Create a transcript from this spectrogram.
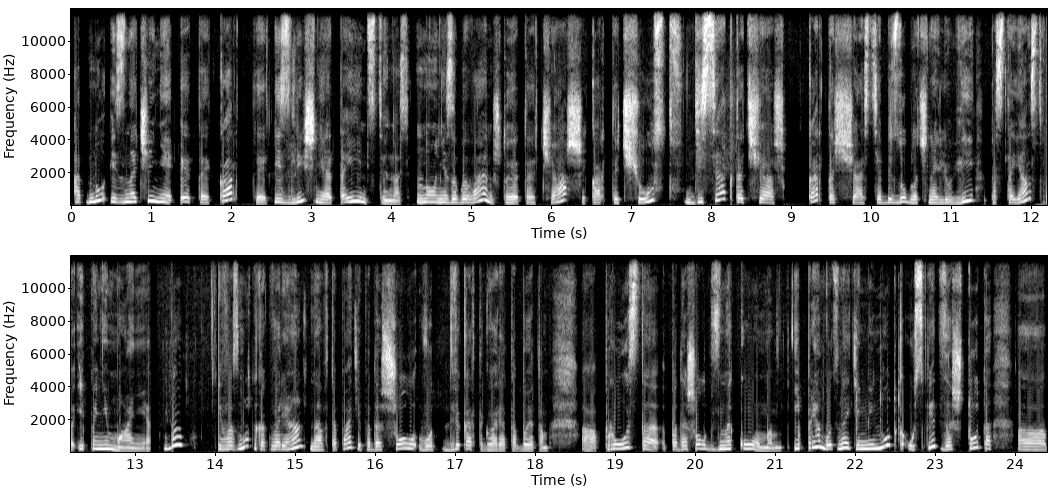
Одно из значений этой карты – излишняя таинственность. Но не забываем, что это чаши, карты чувств. Десятка чаш – карта счастья, безоблачной любви, постоянства и понимания. Был и, возможно, как вариант на автопате подошел, вот две карты говорят об этом, а, просто подошел к знакомым. И прям, вот знаете, минутка успеть за что-то а,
